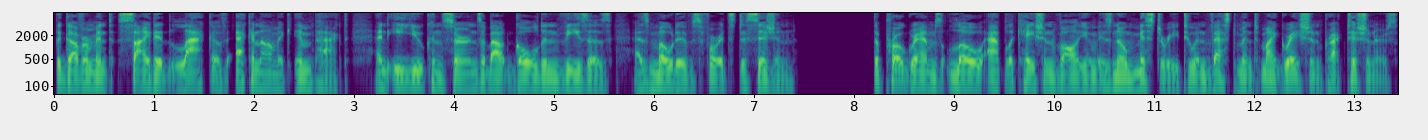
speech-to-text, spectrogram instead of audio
The government cited lack of economic impact and EU concerns about golden visas as motives for its decision. The program's low application volume is no mystery to investment migration practitioners.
